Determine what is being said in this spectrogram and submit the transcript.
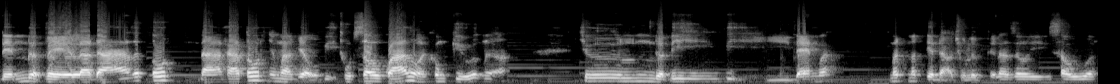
đến lượt về là đá rất tốt đá khá tốt nhưng mà kiểu bị thụt sâu quá rồi không cứu được nữa. Chứ lượt đi bị đen quá mất mất tiền đạo chủ lực thế là rơi sâu luôn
